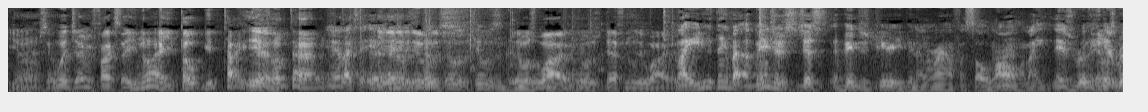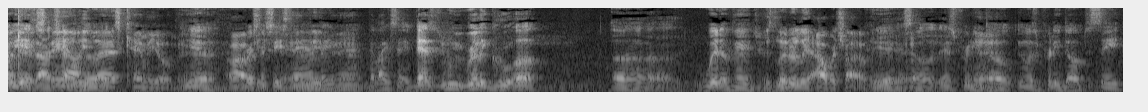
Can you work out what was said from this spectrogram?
You know what I'm saying? What Jamie Foxx said, You know how your throat get tight Yeah. sometimes. Yeah, like I said, it, Yeah, it, was, it was- it was it was a good. It was wild. man. It was definitely wild. Like if you think about Avengers, just Avengers period been around for so long. Like there's really It there really is our Stan Lee childhood. last cameo, man. Yeah, rest in peace, Stan Lee, man. But like I said, that's we really grew up uh, with Avengers. It's literally our childhood. yeah, man. so it's pretty Yeah. dope. It was pretty dope to see.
